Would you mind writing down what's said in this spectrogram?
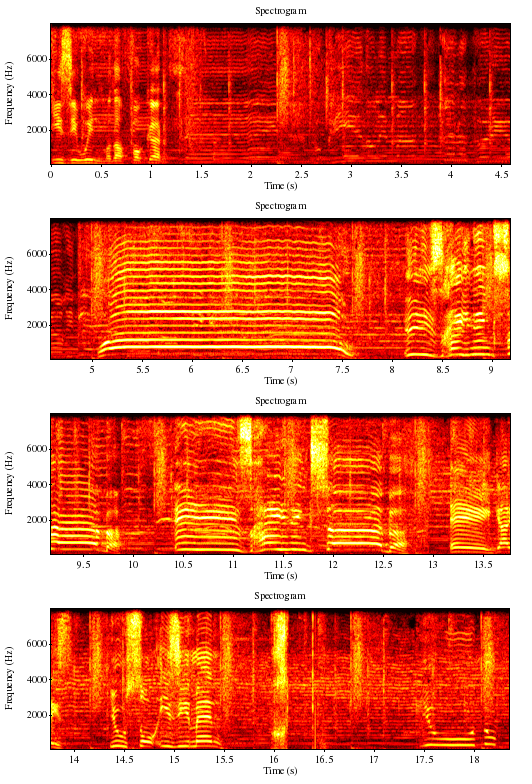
Easy win, motherfucker. Whoa! He's raining sub! He's raining sub! Hey guys, you so easy man! You noob!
